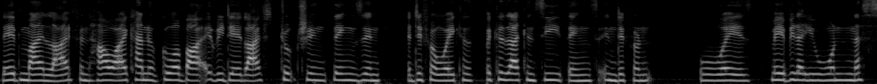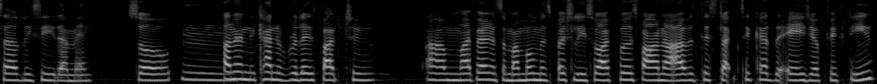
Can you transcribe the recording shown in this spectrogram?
live my life and how I kind of go about everyday life, structuring things in a different way cause, because I can see things in different ways, maybe that you wouldn't necessarily see them in. So, Hmm. and then it kind of relates back to um, my parents and my mum especially. So I first found out I was dyslexic at the age of 15.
